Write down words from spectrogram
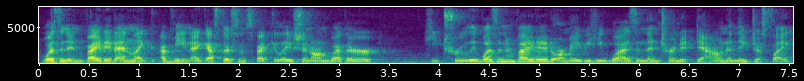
wasn't invited. And, like, I mean, I guess there's some speculation on whether he truly wasn't invited or maybe he was and then turned it down and they just, like,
